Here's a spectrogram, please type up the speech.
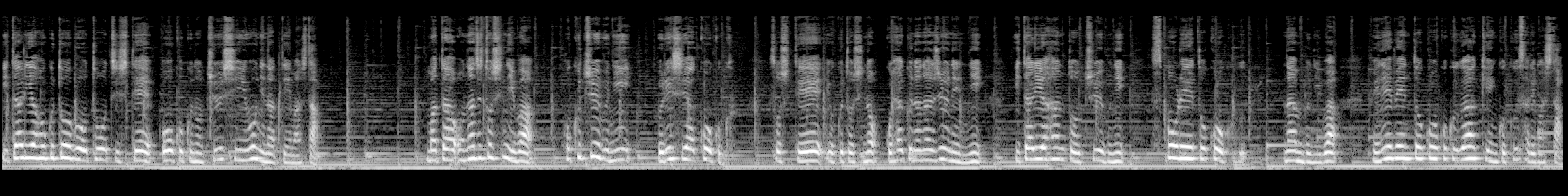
イタリア北東部を統治して王国の中心を担っていました。また同じ年には北中部にブレシア公国そして翌年の570年にイタリア半島中部にスポレート公国南部にはベネベント公国が建国されました。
